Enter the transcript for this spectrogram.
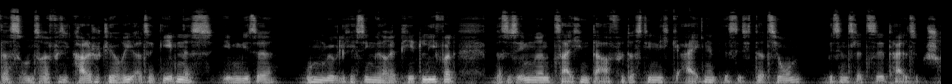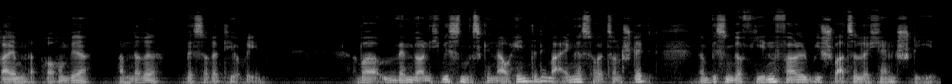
dass unsere physikalische Theorie als Ergebnis eben diese unmögliche Singularität liefert, das ist eben nur ein Zeichen dafür, dass die nicht geeignet ist, die Situation bis ins letzte Detail zu beschreiben. Da brauchen wir andere, bessere Theorien. Aber wenn wir auch nicht wissen, was genau hinter dem Ereignishorizont steckt, dann wissen wir auf jeden Fall, wie schwarze Löcher entstehen.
